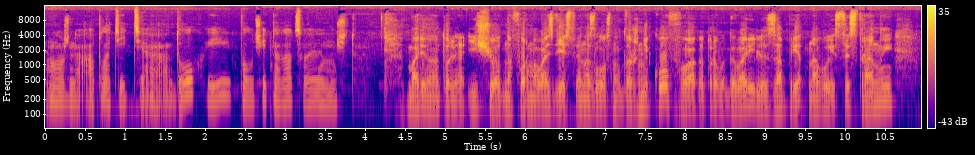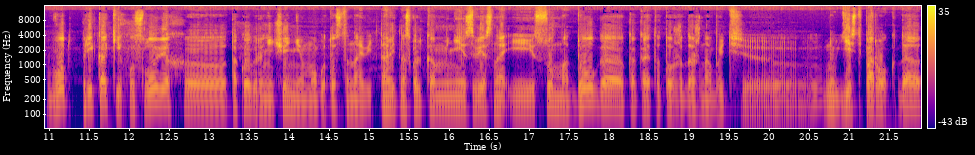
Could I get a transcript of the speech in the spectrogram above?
можно оплатить э, долг и получить назад свое имущество. Марина Анатольевна, еще одна форма воздействия на злостных должников, о которой вы говорили, запрет на выезд из страны. Вот при каких условиях э, такое ограничение могут установить? Там ведь, насколько мне известно, и сумма долга какая-то тоже должна быть, э, ну, есть порог, да,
